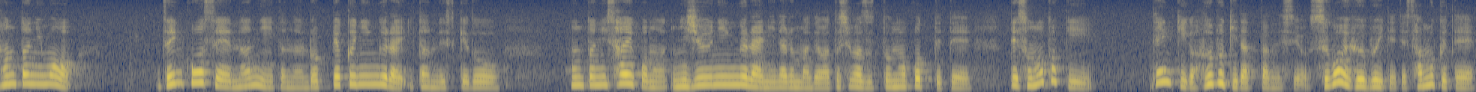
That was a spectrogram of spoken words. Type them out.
本当にもう全校生何人いたの？600人ぐらいいたんですけど本当に最後の20人ぐらいになるまで私はずっと残っててでその時天気が吹雪だったんですよ。すごい吹雪いてて寒くて。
